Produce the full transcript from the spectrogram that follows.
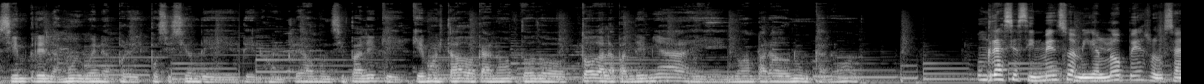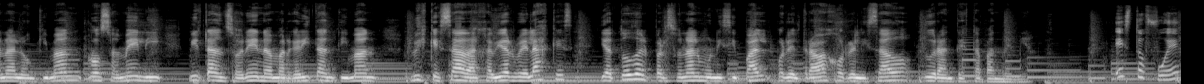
siempre la muy buena predisposición de, los empleados municipales que, hemos estado acá, ¿no? Toda la pandemia y no han parado nunca, ¿no? Un gracias inmenso a Miguel López, Rosana Lonquimán, Rosa Meli, Mirta Anzorena, Margarita Antimán, Luis Quesada, Javier Velázquez y a todo el personal municipal por el trabajo realizado durante esta pandemia. Esto fue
